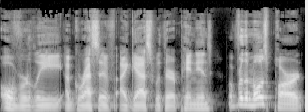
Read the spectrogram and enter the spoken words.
overly aggressive, I guess, with their opinions, but for the most part,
